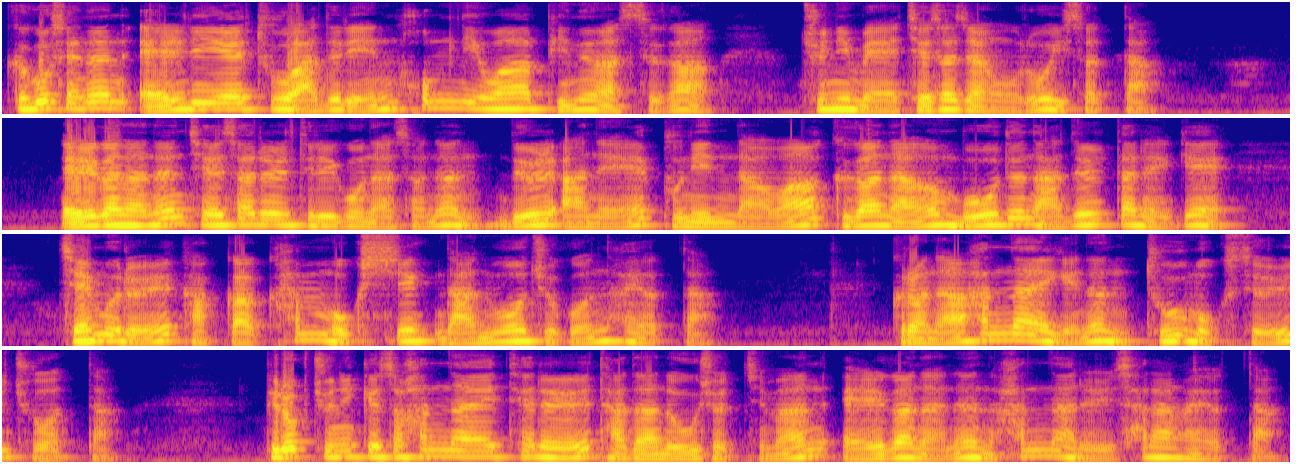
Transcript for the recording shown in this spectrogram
그곳에는 엘리의 두 아들인 홈니와 비느아스가 주님의 제사장으로 있었다. 엘가나는 제사를 드리고 나서는 늘 아내 분인나와 그가 낳은 모든 아들, 딸에게 재물을 각각 한 몫씩 나누어 주곤 하였다. 그러나 한나에게는 두 몫을 주었다. 비록 주님께서 한나의 태를 닫아 놓으셨지만 엘가나는 한나를 사랑하였다.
